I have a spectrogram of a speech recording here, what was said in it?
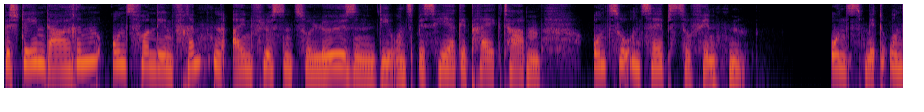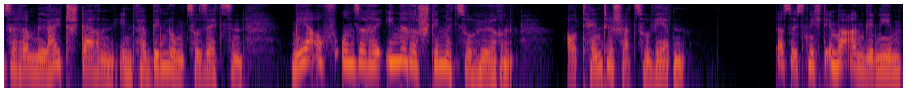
bestehen darin, uns von den fremden Einflüssen zu lösen, die uns bisher geprägt haben, und zu uns selbst zu finden. Uns mit unserem Leitstern in Verbindung zu setzen, mehr auf unsere innere Stimme zu hören, authentischer zu werden. Das ist nicht immer angenehm,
